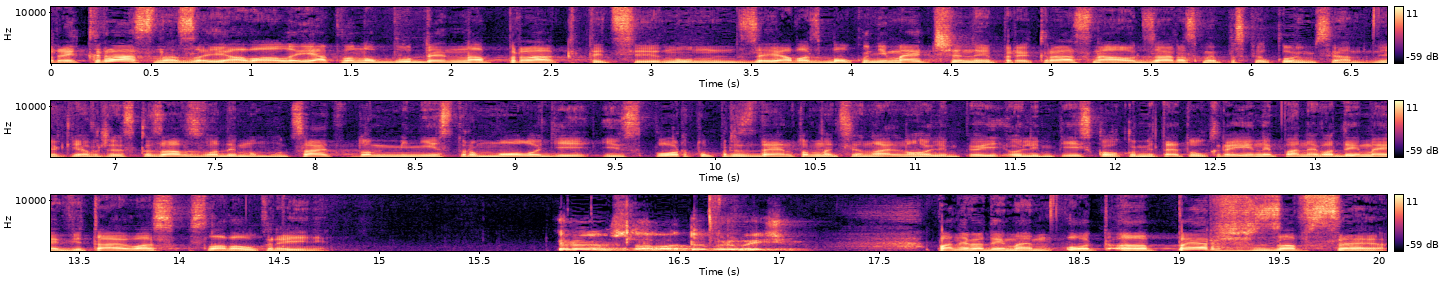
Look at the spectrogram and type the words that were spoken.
прекрасна заява, але як воно буде на практиці? Ну, заява з боку Німеччини прекрасна. А от зараз ми поспілкуємося, як я вже сказав, з Вадимом Муцайтом, міністром молоді і спорту, президентом Національного олімпі... олімпійського комітету України. Пане Вадиме, вітаю вас! Слава Україні! Героям слава, добрий вечір. Пане Вадиме, от е, перш за все,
